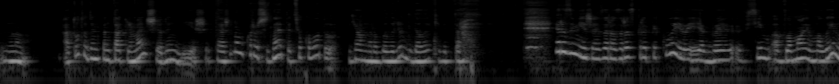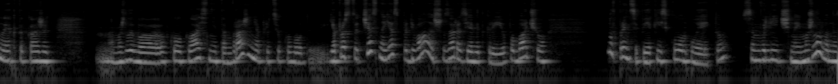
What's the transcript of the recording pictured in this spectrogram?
Ну, А тут один пентакль менший, один більший. Теж, ну, коротше, знаєте, цю колоду явно робили люди далекі від Таро. Я розумію, що я зараз розкритикую і якби всім обламаю малину, як то кажуть. Можливо, в кого класні там враження про цю колоду. Я просто, чесно, я сподівалася, що зараз я відкрию, побачу, ну, в принципі, якийсь клон Уейту символічний, можливо, не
